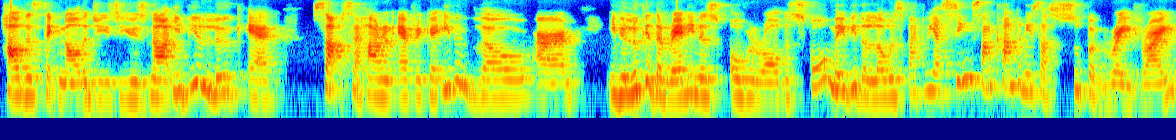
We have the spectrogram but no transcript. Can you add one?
how this technology is used. Now, if you look at sub-Saharan Africa, even though um, if you look at the readiness overall, the score may be the lowest, but we are seeing some companies are super brave, right?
